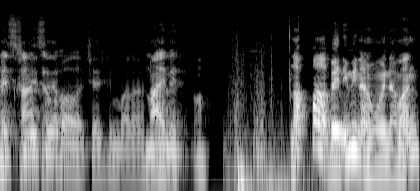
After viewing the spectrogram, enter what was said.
bad kanka bu. bağlatacaksın şimdi bana. Maybet bu. Ne yapma benim inan oynaman.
